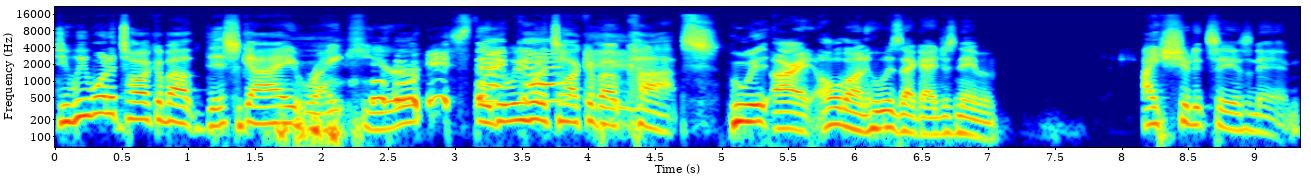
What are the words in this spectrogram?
Do we want to talk about this guy right here, or do we want to talk about cops? Who is? All right, hold on. Who is that guy? Just name him. I shouldn't say his name.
